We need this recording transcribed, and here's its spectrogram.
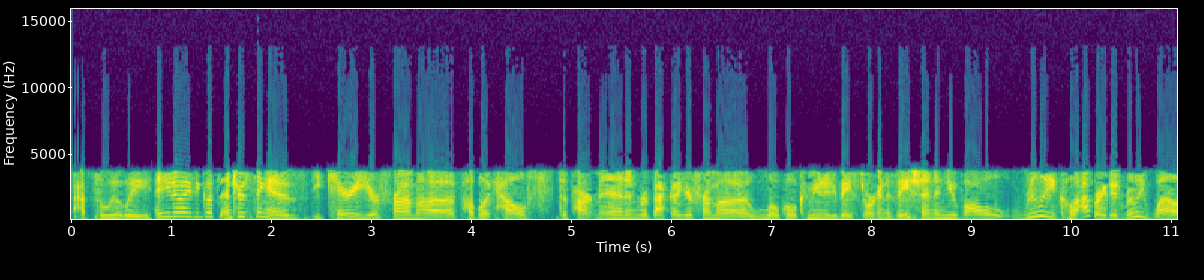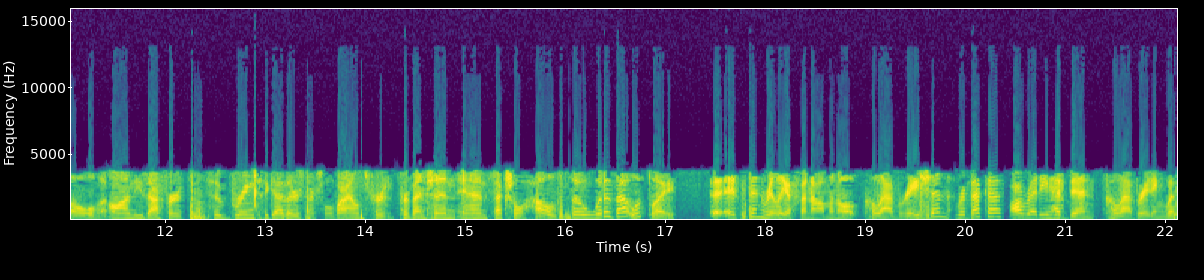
Absolutely. And you know, I think what's interesting is, Carrie, you're from a public health department, and Rebecca, you're from a local community based organization, and you've all really collaborated really well on these efforts to bring together sexual violence pre- prevention and sexual health. So, what does that look like? it's been really a phenomenal collaboration. Rebecca already had been collaborating with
